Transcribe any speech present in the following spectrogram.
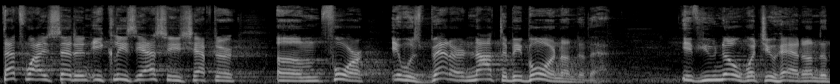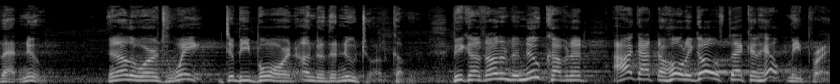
That's why I said in Ecclesiastes chapter um, 4, it was better not to be born under that if you know what you had under that new. In other words, wait to be born under the new covenant. Because under the new covenant, I got the Holy Ghost that can help me pray.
